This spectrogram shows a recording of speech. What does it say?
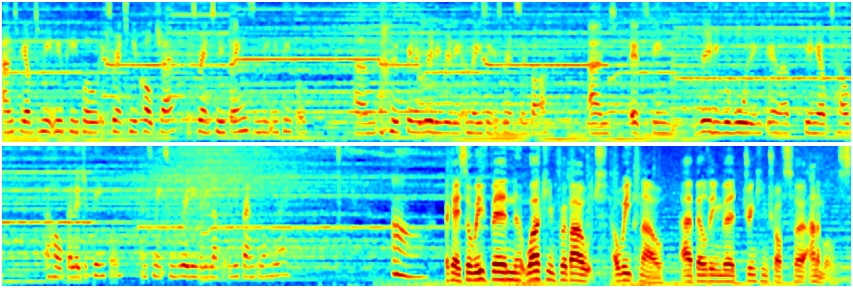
and to be able to meet new people, experience new culture, experience new things, and meet new people. Um, it's been a really, really amazing experience so far, and it's been really rewarding you know, being able to help a whole village of people and to meet some really, really lovely new friends along the way. Oh. Okay, so we've been working for about a week now, uh, building the drinking troughs for animals.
